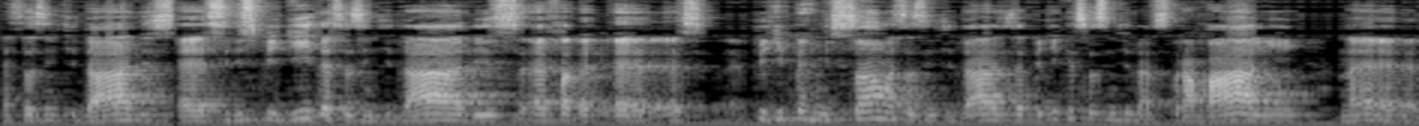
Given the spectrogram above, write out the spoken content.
essas entidades, é, se despedir dessas entidades, é, é, é, é pedir permissão a essas entidades, é pedir que essas entidades trabalhem, né?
